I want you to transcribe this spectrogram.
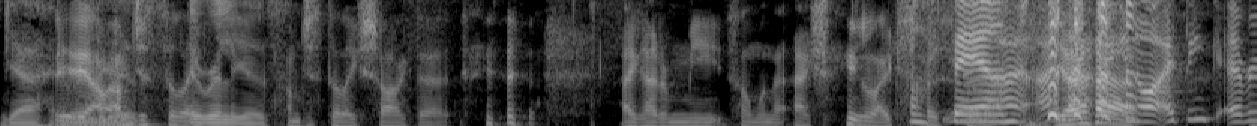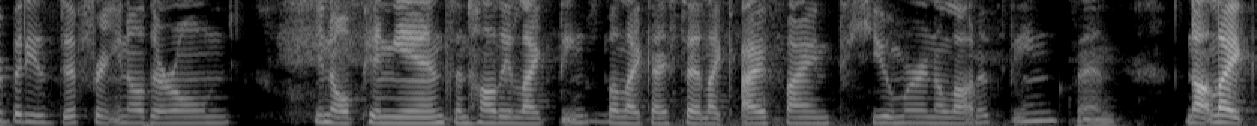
Yeah, it Yeah, really I'm is. just still, it like- really is. I'm just still like shocked that I got to meet someone that actually likes oh, A our stuff. fan. I, I Yeah. you know, I think everybody is different, you know, their own, you know, opinions and how they like things. But like I said, like I find humor in a lot of things and not like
